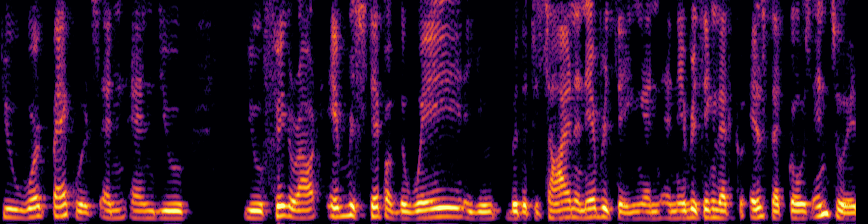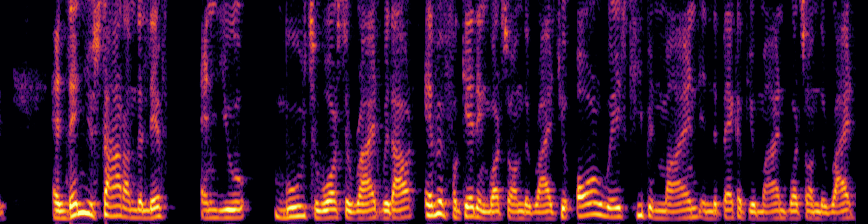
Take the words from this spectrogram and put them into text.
you work backwards and and you you figure out every step of the way you with the design and everything and, and everything that else that goes into it. And then you start on the left and you move towards the right without ever forgetting what's on the right. You always keep in mind in the back of your mind what's on the right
